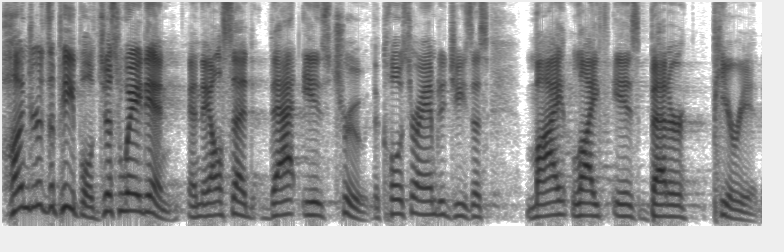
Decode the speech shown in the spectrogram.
hundreds of people just weighed in and they all said, that is true. The closer I am to Jesus, my life is better, period.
